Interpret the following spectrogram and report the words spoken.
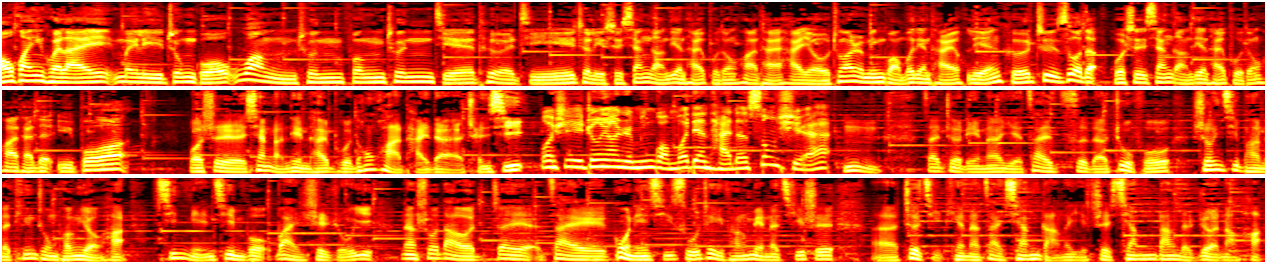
好，欢迎回来，《魅力中国望春风》春节特辑，这里是香港电台普通话台，还有中央人民广播电台联合制作的，我是香港电台普通话台的雨波。我是香港电台普通话台的陈曦，我是中央人民广播电台的宋雪。嗯，在这里呢，也再次的祝福收音机旁的听众朋友哈，新年进步，万事如意。那说到这，在过年习俗这一方面呢，其实呃这几天呢，在香港呢也是相当的热闹哈。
